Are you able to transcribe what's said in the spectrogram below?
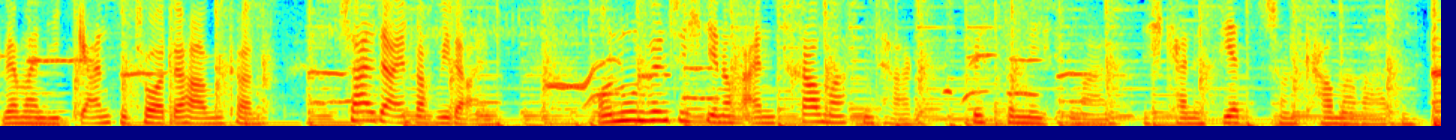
wenn man die ganze Torte haben kann? Schalte einfach wieder ein. Und nun wünsche ich dir noch einen traumhaften Tag. Bis zum nächsten Mal. Ich kann es jetzt schon kaum erwarten.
